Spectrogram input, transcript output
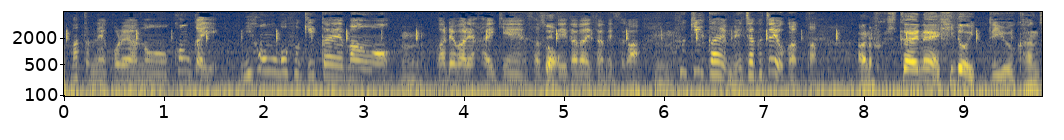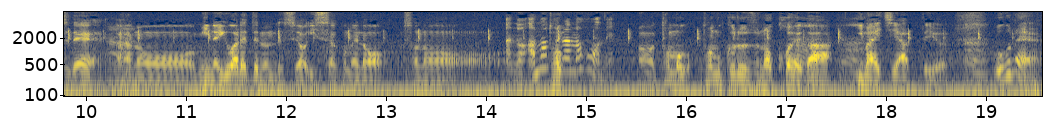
うん。またねこれあの今回日本語吹き替え版をうん。我々拝見させていただいたんですがうん。吹き替えめちゃくちゃ良かったあの吹き替えねひどいっていう感じで、うん。あのーみんな言われてるんですよ1作目のそのあのアマプラの方ね。うんトムトム・クルーズの声がうんうん。いまいちやっていう。う僕ね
